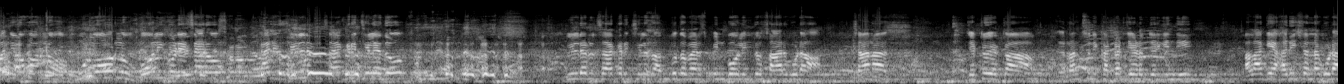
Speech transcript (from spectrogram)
పది ఓవర్లు మూడు ఓవర్లు బౌలింగ్ కూడా వేశారు. కానీ ఫీల్డర్ సహకరించలేదు. ఫీల్డర్లు సహకరించలేదు. అద్భుతమైన స్పిన్ బౌలింగ్తో సార్ కూడా చాలా జట్టు యొక్క రన్స్ని కట్టడి చేయడం జరిగింది. అలాగే హరీష్ అన్న కూడా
